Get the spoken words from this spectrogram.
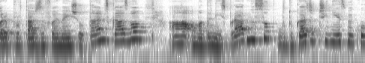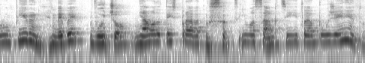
репортаж за Financial Times казва, а, ама да ни изправят на съд, да докажат, че ние сме корумпирани. Не бе, Войчо, няма да те изправят на съд. Има санкции и това е положението.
